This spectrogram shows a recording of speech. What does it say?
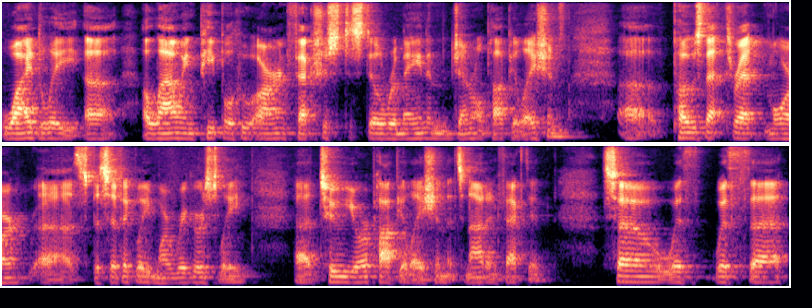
widely uh, allowing people who are infectious to still remain in the general population, uh, pose that threat more uh, specifically, more rigorously uh, to your population that's not infected. So, with with uh,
